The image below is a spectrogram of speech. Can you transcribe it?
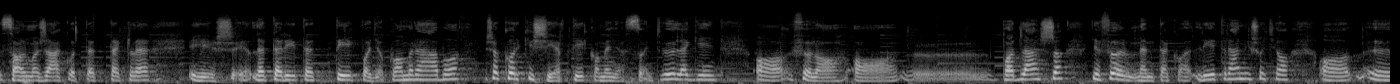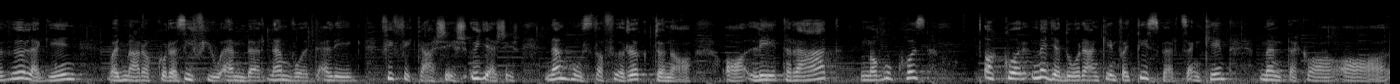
szalmazsákot tettek le, és leterítették, vagy a kamrába, és akkor kísérték a menyasszonyt vőlegényt a, föl a, a padlásra, ugye fölmentek a létrán, és hogyha a vőlegény, vagy már akkor az ifjú ember nem volt elég fifikás és ügyes, és nem húzta föl rögtön a, a létrát magukhoz, akkor negyed óránként vagy tíz percenként mentek a, a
